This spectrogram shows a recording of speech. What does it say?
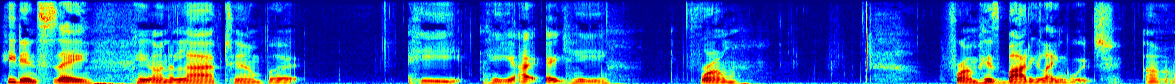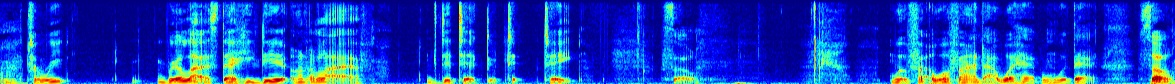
he didn't say he unalived him, but he he I, he from from his body language um, realize that he did unalive Detective T- Tate. So we'll fi- we'll find out what happened with that. So,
